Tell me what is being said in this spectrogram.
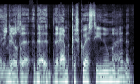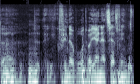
eh, inmiddels de, de, de Remkes kwestie noemen. Hè. Dat, eh, dat- ik vind dat woord wat jij net zegt, vind ik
